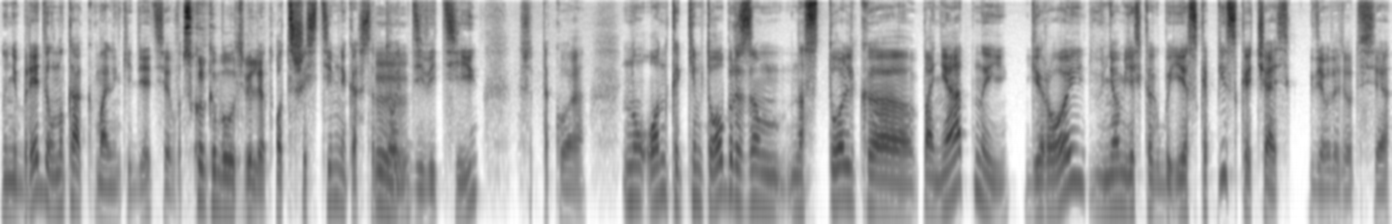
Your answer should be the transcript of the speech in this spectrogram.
ну, не бредил, ну, как маленькие дети. Вот Сколько было тебе лет? от 6, мне кажется, Мгм. до 9, что-то такое. Ну, он каким-то образом настолько понятный герой, в нем есть как бы и эскапистская часть, где вот эти вот все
